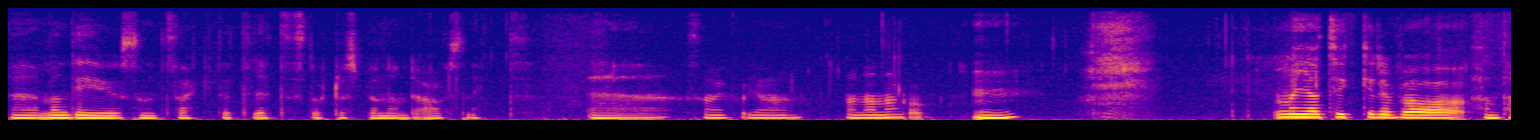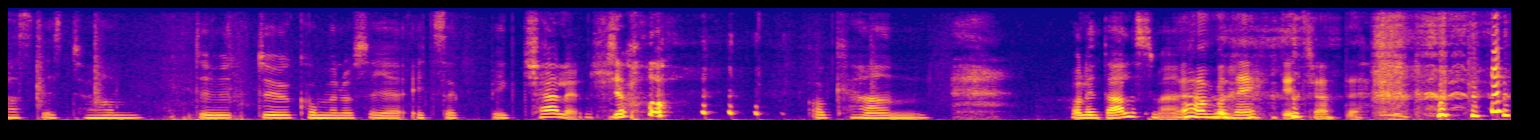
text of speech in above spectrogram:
Eh, Men det är ju som sagt ett jättestort och spännande avsnitt eh, som vi får göra en annan gång. Mm. Men jag tycker det var fantastiskt hur han, du, du kommer att säga It's a big challenge. Ja. Och han håller inte alls med. Han bara, nej, det tror jag inte.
